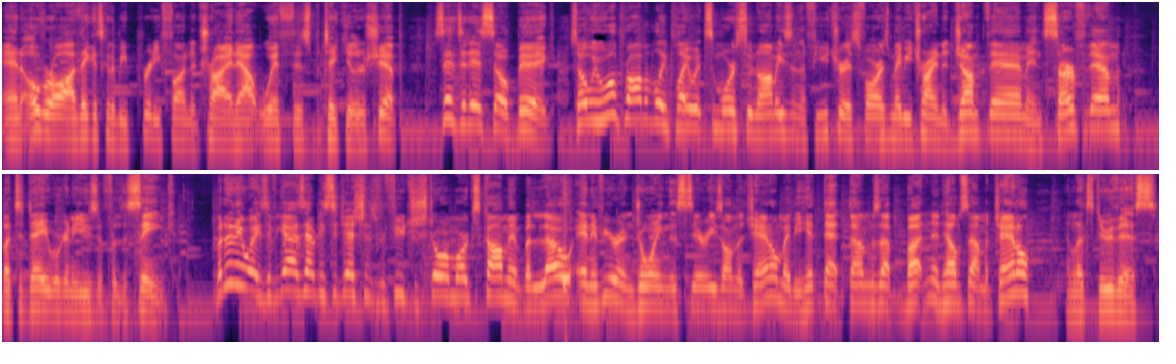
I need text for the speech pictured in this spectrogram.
And overall, I think it's going to be pretty fun to try it out with this particular ship since it is so big. So we will probably play with some more tsunamis in the future as far as maybe trying to jump them and surf them. But today we're going to use it for the sink. But anyways, if you guys have any suggestions for future Stormworks, comment below. And if you're enjoying this series on the channel, maybe hit that thumbs up button. It helps out my channel. And let's do this.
